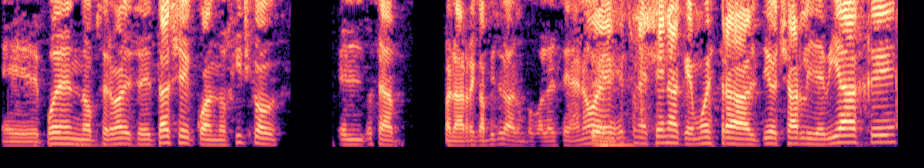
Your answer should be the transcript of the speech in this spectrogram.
Eh, pueden observar ese detalle cuando Hitchcock, el, o sea, para recapitular un poco la escena, ¿no? Sí. Es una escena que muestra al tío Charlie de viaje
